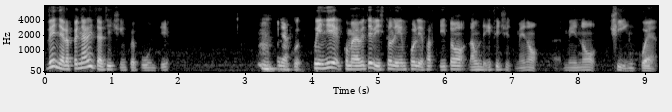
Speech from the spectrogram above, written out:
vennero penalizzati 5 punti mm. quindi, ecco, quindi, come avete visto, l'Empoli è partito da un deficit meno, eh, meno 5,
